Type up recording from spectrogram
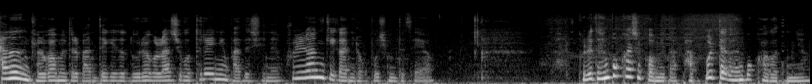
많은 결과물들을 만들기 위해서 노력을 하시고 트레이닝 받으시는 훈련 기간이라고 보시면 되세요. 그래도 행복하실 겁니다. 바쁠 때가 행복하거든요.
